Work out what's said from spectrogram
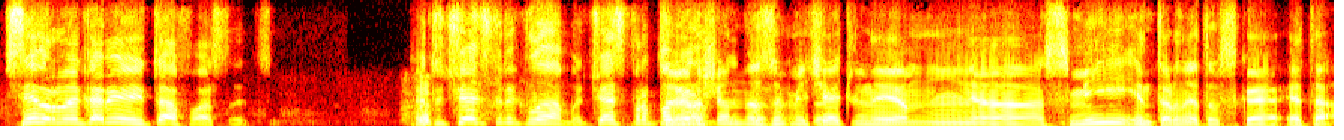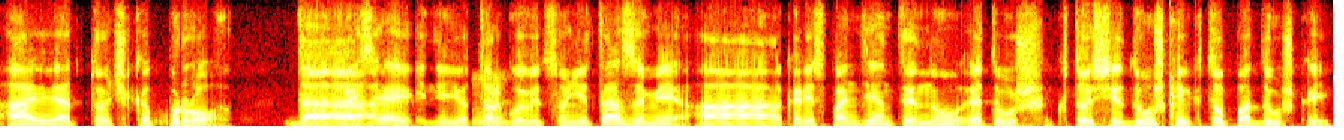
Северная Корея и та хвастается. Это часть рекламы, часть пропаганды. Совершенно замечательные да. СМИ интернетовская. Это avia.pro. Да. Хозяин ее торговец унитазами, а корреспонденты, ну, это уж кто сидушкой, кто подушкой.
